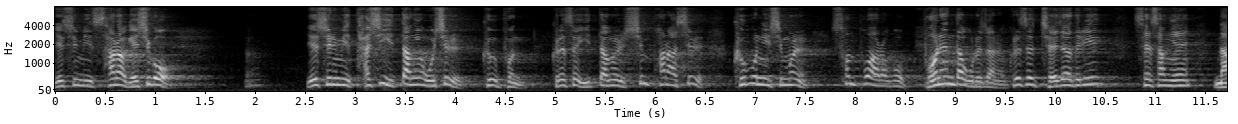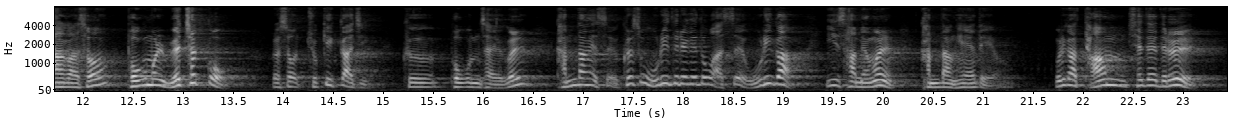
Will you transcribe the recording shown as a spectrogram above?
예수님이 살아계시고, 어? 예수님이 다시 이 땅에 오실 그 분, 그래서 이 땅을 심판하실 그분이심을 선포하라고 보낸다고 그러잖아요. 그래서 제자들이 세상에 나가서 복음을 외쳤고, 그래서 죽기까지 그 복음 사역을 감당했어요. 그래서 우리들에게도 왔어요. 우리가 이 사명을 감당해야 돼요. 우리가 다음 세대들을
